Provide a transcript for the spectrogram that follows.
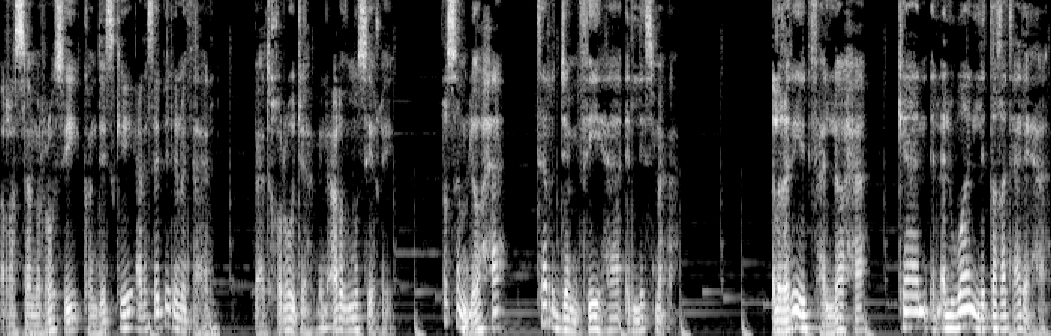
الرسام الروسي كونديسكي على سبيل المثال بعد خروجه من عرض موسيقي. رسم لوحة ترجم فيها اللي سمعه. الغريب في هاللوحة كان الألوان اللي طغت عليها.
